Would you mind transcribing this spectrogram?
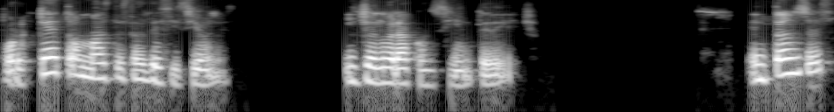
¿por qué tomaste estas decisiones? Y yo no era consciente de ello. Entonces,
